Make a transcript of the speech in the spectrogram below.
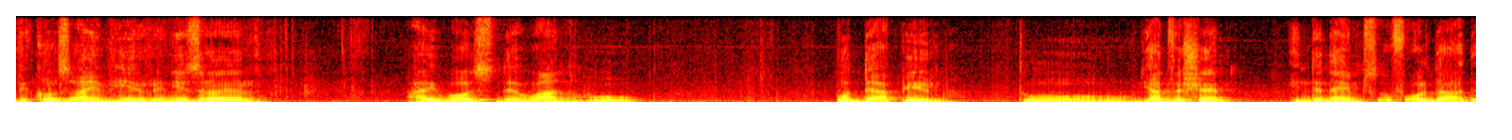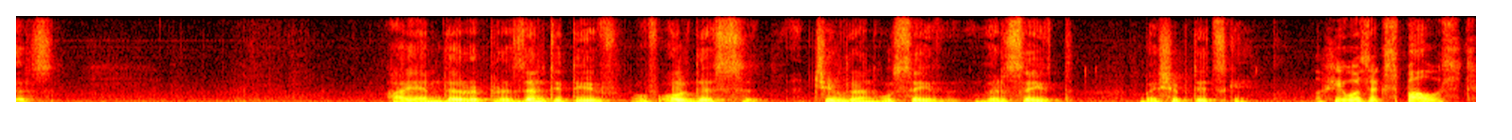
Because I am here in Israel, I was the one who put the appeal to Yad Vashem in the names of all the others. I am the representative of all these children who saved, were saved by Sheptytsky. He was exposed.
